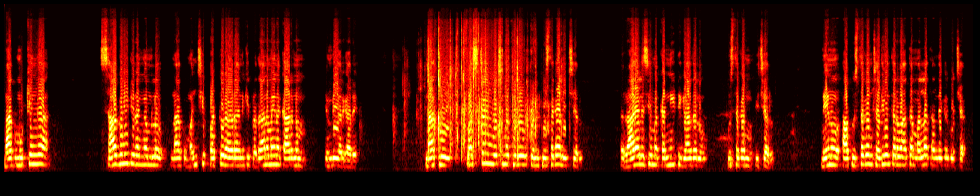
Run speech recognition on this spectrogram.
నాకు ముఖ్యంగా సాగునీటి రంగంలో నాకు మంచి పట్టు రావడానికి ప్రధానమైన కారణం ఎంబీఆర్ గారే. నాకు ఫస్ట్ టైం వచ్చినప్పుడు కొన్ని పుస్తకాలు ఇచ్చారు. రాయలసీమ కన్నీటి గాథలు పుస్తకం ఇచ్చారు. నేను ఆ పుస్తకం చదివిన తర్వాత మళ్ళా తన దగ్గరకు వచ్చాను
